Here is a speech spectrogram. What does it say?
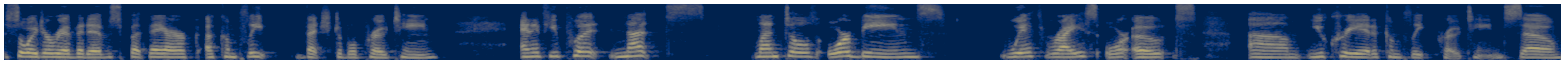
soy derivatives but they are a complete vegetable protein. And if you put nuts lentils or beans with rice or oats um, you create a complete protein. So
